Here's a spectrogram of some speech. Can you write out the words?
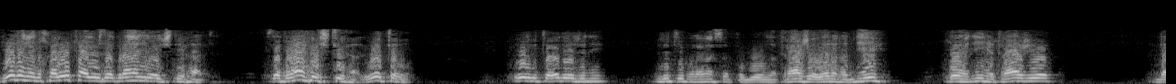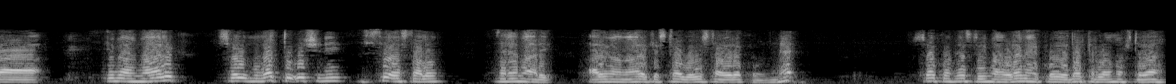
jedan od halifa je zabranio i štihad. Zabranio i štihad. Gotovo. Uzmite određeni, međutim, ulema se pobunila. Tražio jedan od njih, jedan od njih je tražio, da ima Malik svoju muvetu učini sve ostalo zanemari. Ali imam Malik je strogo ustao i rekao ne. U svakom mjestu ima uleme koje je doprlo ono što ja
